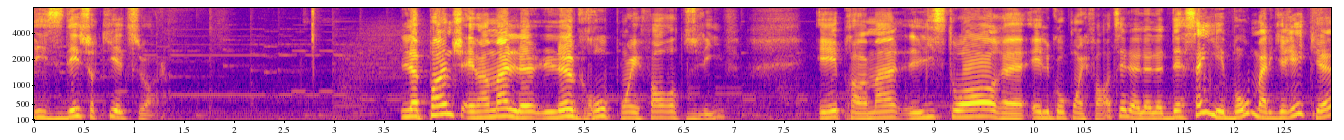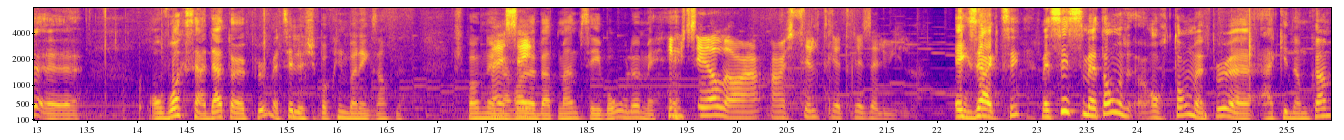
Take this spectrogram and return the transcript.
des idées sur qui est le tueur. Le punch est vraiment le, le gros point fort du livre. Et probablement l'histoire euh, est le gros point fort. Le, le- le dessin il est beau malgré que euh, on voit que ça date un peu. Mais tu sais, j'ai pas pris le bon exemple. là. Je sais pas Ben, une c'est- de Batman, c'est beau là, mais. Sale a un, un style très très à lui. Là. Exact, tu sais. Mais tu sais, si mettons, on retombe un peu à, à Kingdom Come,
